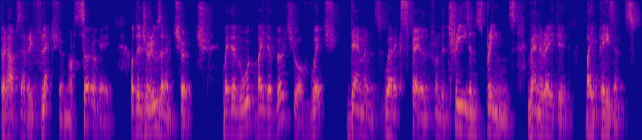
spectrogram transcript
perhaps a reflection or surrogate of the Jerusalem church, by the, by the virtue of which demons were expelled from the trees and springs venerated by peasants.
